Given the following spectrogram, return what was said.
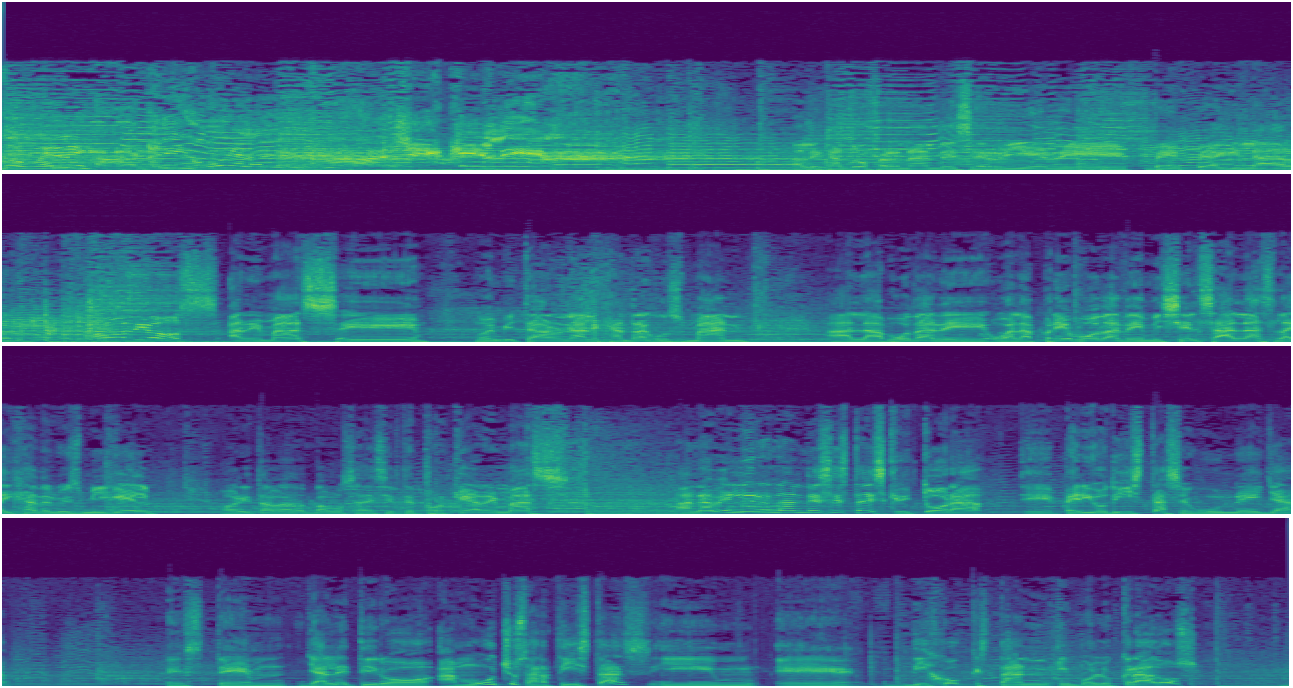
cómo huele. Aquí huele a chiquilín. Alejandro Fernández se ríe de Pepe Aguilar. ¡Oh, Dios! Además, eh, no invitaron a Alejandra Guzmán a la boda de, o a la preboda de Michelle Salas, la hija de Luis Miguel. Ahorita va- vamos a decirte por qué. Además, Anabel Hernández, esta escritora, eh, periodista, según ella, este, ya le tiró a muchos artistas y eh, dijo que están involucrados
